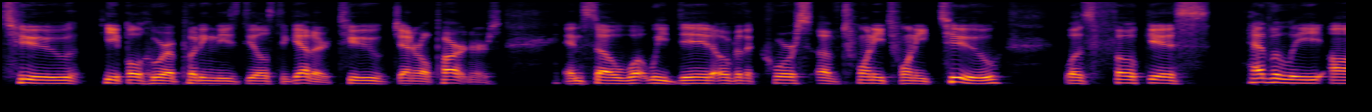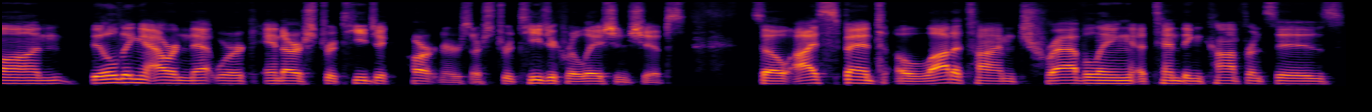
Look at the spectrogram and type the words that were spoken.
to people who are putting these deals together, to general partners. And so, what we did over the course of 2022 was focus heavily on building our network and our strategic partners, our strategic relationships. So I spent a lot of time traveling, attending conferences,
